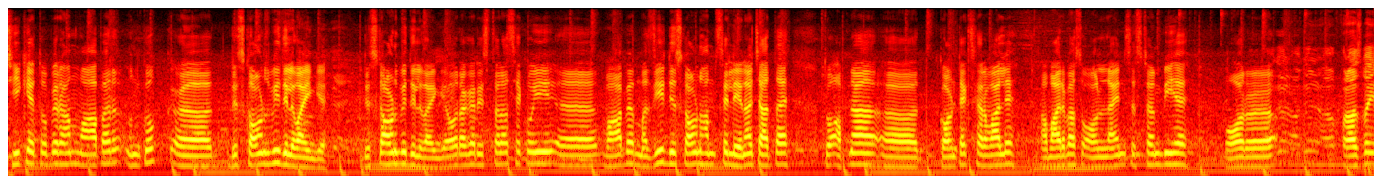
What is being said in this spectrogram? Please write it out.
ठीक है? तो फिर हम वहाँ पर उनको डिस्काउंट भी दिलवाएँगे डिस्काउंट भी दिलवाएँगे। और अगर इस तरह से कोई वहाँ पे मज़ीद डिस्काउंट हमसे लेना चाहता है तो अपना कॉन्टेक्ट करवा ले। हमारे पास ऑनलाइन सिस्टम भी है और अगर फराज भाई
